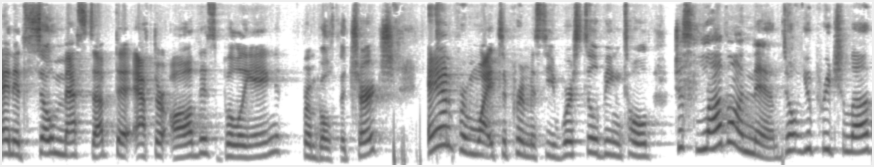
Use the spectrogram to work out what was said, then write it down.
and it's so messed up that after all this bullying from both the church and from white supremacy, we're still being told, just love on them. Don't you preach love?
